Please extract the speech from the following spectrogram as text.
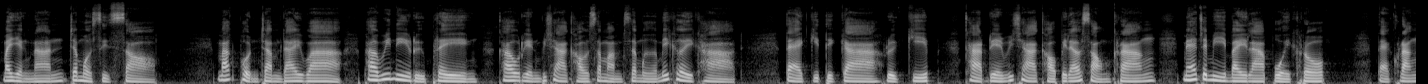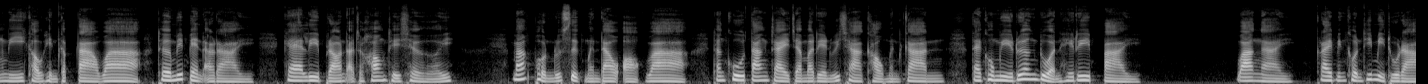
ไม่อย่างนั้นจะหมดสิทธิสอบมักผลจำได้ว่า ภาวินีหรือเพลง เข้าเรียนวิชาเขาสม่ำเสมอไม่เคยขาด แต่กิติกาหรือกิฟขาดเรียนวิชาเขาไปแล้วสองครั้ง แม้จะมีใบลาป่วยครบ แต่ครั้งนี้เขาเห็นกับตาว่า เธอไม่เป็นอะไร แค่รีบร้อนออกจากห้องเฉยๆมักผลรู้สึกเหมือนเดาออกว่า ทั้งคู่ตั้งใจจะมาเรียนวิชาเขาเหมือนกัน แต่คงมีเรื่องด่วนให้รีบไป ว่าไง ใครเป็นคนที่มีธุระ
